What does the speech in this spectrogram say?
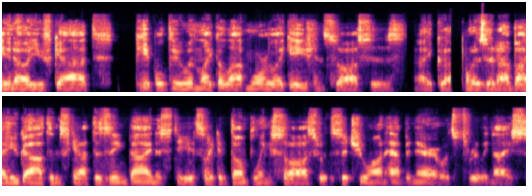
You know, you've got people doing like a lot more like Asian sauces. Like, uh, what is it? Uh, Bayou Gotham's got the Zing Dynasty. It's like a dumpling sauce with Sichuan habanero. It's really nice.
